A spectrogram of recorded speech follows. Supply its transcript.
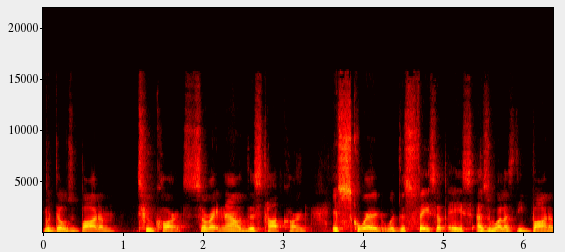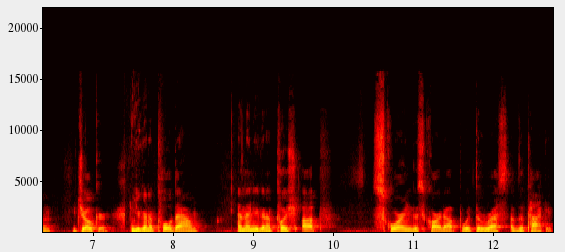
with those bottom two cards. So right now, this top card is squared with this face up ace as well as the bottom joker. You're going to pull down and then you're going to push up scoring this card up with the rest of the packet.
